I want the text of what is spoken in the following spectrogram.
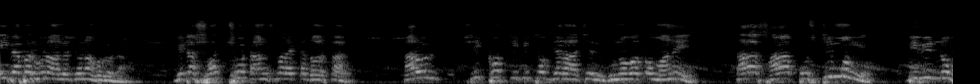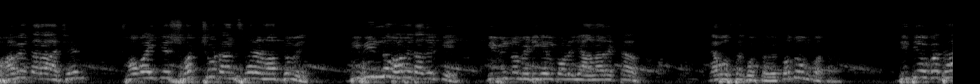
এই ব্যাপারগুলো আলোচনা হলো না। যেটা স্বচ্ছ ট্রান্সফার একটা দরকার। কারণ শিক্ষক, চিকিৎসক যারা আছেন, গুণগত মানে তারা সারা পশ্চিমবঙ্গে বিভিন্নভাবে তারা আছেন। সবাইকে স্বচ্ছ ট্রান্সফারের মাধ্যমে বিভিন্নভাবে তাদেরকে বিভিন্ন মেডিকেল কলেজে আনার একটা ব্যবস্থা করতে হবে। প্রথম কথা। দ্বিতীয় কথা,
